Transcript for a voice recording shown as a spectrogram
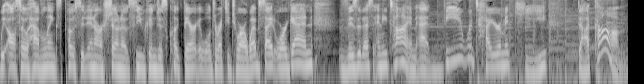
We also have links posted in our show notes, so you can just click there. It will direct you to our website, or again, visit us anytime at theretirementkey.com.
